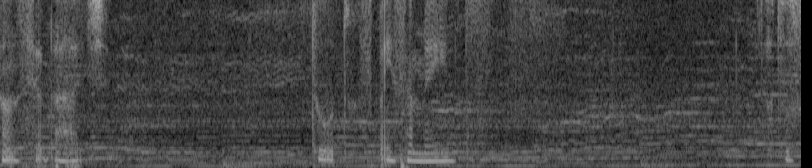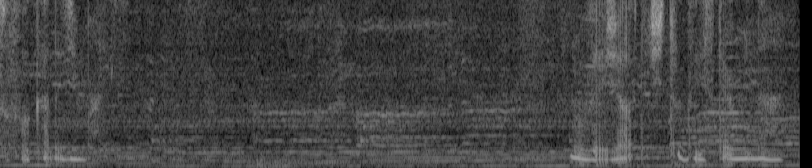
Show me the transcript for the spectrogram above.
A ansiedade, tudo, os pensamentos. Eu tô sufocada demais. Não vejo a hora de tudo isso terminar.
